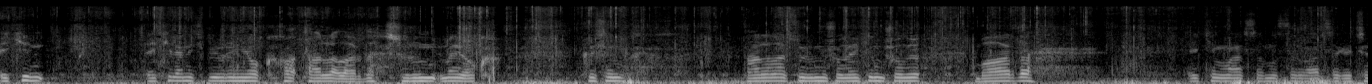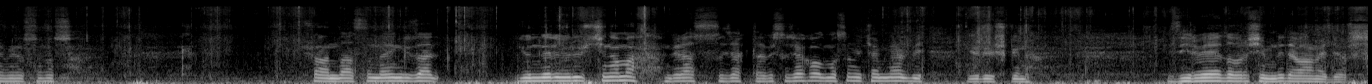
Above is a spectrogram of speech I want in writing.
ekin ekilen hiçbir ürün yok tarlalarda. Sürünme yok. Kışın tarlalar sürülmüş oluyor, ekilmiş oluyor. Baharda ekim varsa, mısır varsa geçemiyorsunuz. Şu anda aslında en güzel günleri yürüyüş için ama biraz sıcak tabi. Sıcak olması mükemmel bir yürüyüş günü. Zirveye doğru şimdi devam ediyoruz.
